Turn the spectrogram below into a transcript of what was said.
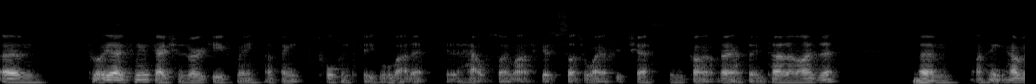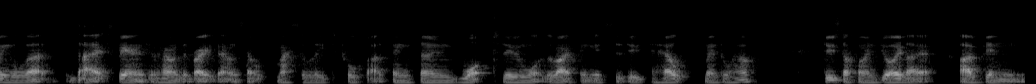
Um, but yeah, communication is very key for me. I think talking to people about it it helps so much. It gets such a weight off your chest, and you kind of don't have to internalize it. Um, I think having all that that experience of having the breakdowns help massively to talk about things, knowing what to do and what the right thing is to do to help mental health. Do stuff I enjoy. Like I've been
